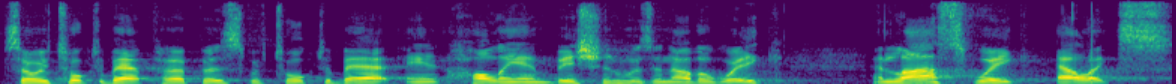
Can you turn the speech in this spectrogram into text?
So we've talked about purpose, we've talked about holy ambition was another week, and last week Alex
